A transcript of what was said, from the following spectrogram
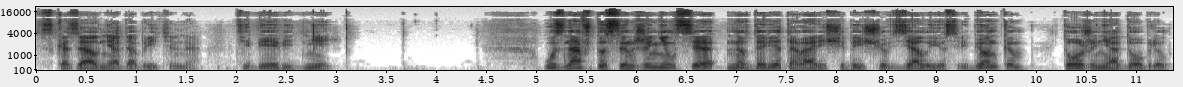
сказал неодобрительно, тебе видней. Узнав, что сын женился на вдове товарища, да еще взял ее с ребенком, тоже не одобрил.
